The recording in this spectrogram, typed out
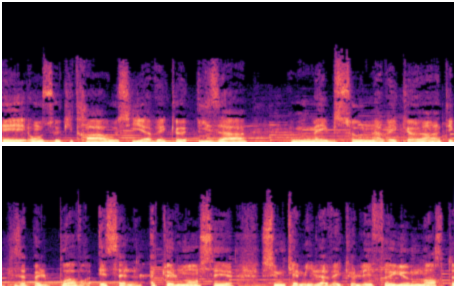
Et on se quittera aussi avec Isa. Maybe Soon avec euh, un titre qui s'appelle Poivre et sel. Actuellement, c'est Sum Camille avec Les Feuilles Mortes.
